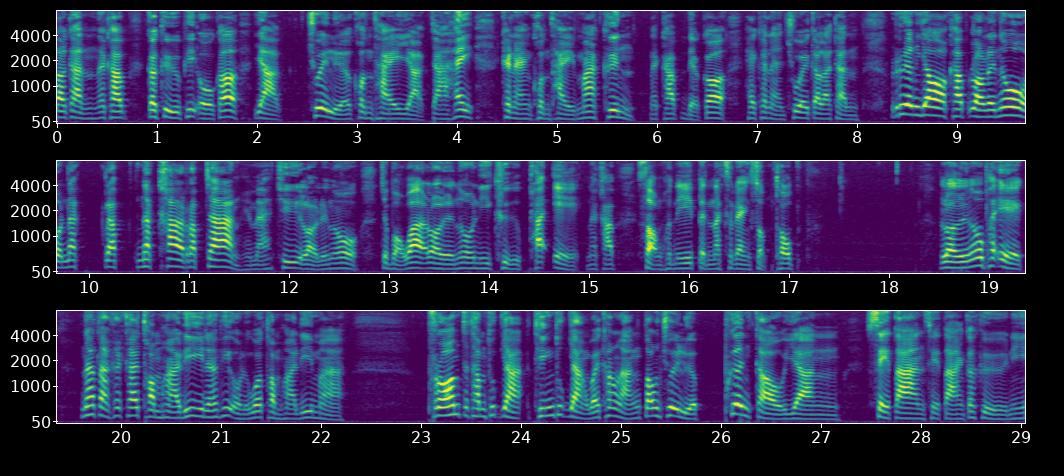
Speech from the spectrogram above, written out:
แล้วกันนะครับ ก็คือพี่โอก็อยากช่วยเหลือคนไทยอยากจะให้คะแนนคนไทยมากขึ้นนะครับ เดี๋ยวก็ให้คะแนนช่วยกันละกัน เรื่องย่อครับลอเรโนนักรับนักฆ่ารับจ้างเห็นไหมชื่อลอเรโนจะบอกว่าลอเรโนนี่คือพระเอกนะครับสองคนนี้เป็นนักแสดงสมทบลอเรโนพระเอกหน้าตาคล้ายๆทอมฮาร์ดี้นะพี่โอนึกว่าทอมฮาร์ดี้มา พร้อมจะทำทุกอย่างทิ้งทุกอย่างไว้ข้างหลังต้องช่วยเหลือเพื่อนเก่าอย่าง เซตานเซตานก็คือนี้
